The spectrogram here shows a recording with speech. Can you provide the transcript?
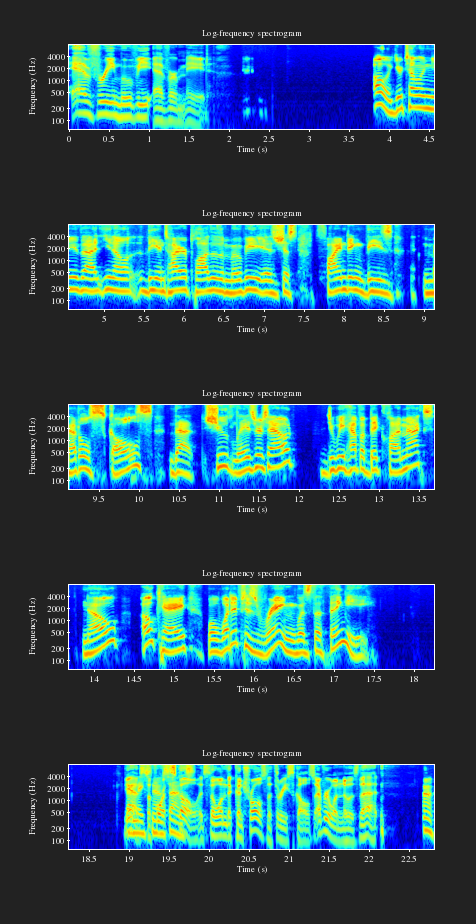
every movie ever made. Oh, you're telling me that, you know, the entire plot of the movie is just finding these metal skulls that shoot lasers out? Do we have a big climax? No? Okay. Well, what if his ring was the thingy? Yeah, it's the no fourth sense. skull. It's the one that controls the three skulls. Everyone knows that.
